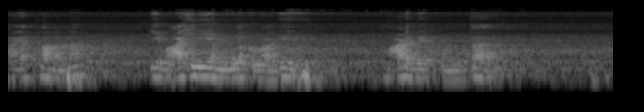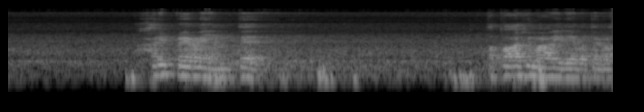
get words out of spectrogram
ಪ್ರಯತ್ನವನ್ನು ಈ ವಾಹಿನಿಯ ಮೂಲಕವಾಗಿ ಮಾಡಬೇಕು ಅಂತ ಹರಿಪ್ರೇರಣೆಯಂತೆ ತತ್ವಾಭಿಮಾನಿ ದೇವತೆಗಳ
